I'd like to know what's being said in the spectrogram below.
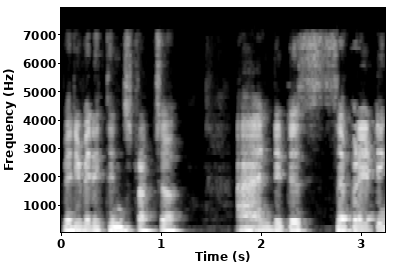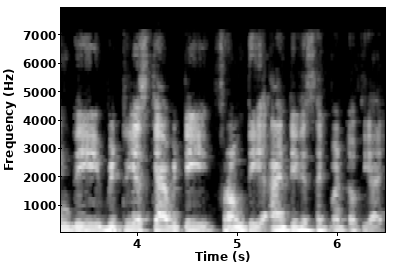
very, very thin structure. And it is separating the vitreous cavity from the anterior segment of the eye.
